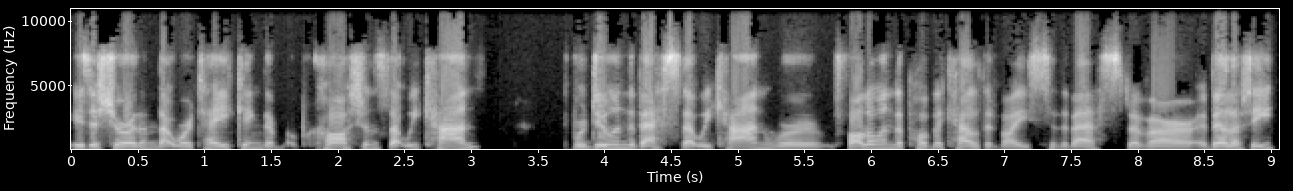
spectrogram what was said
is assure them that we're taking the precautions that we can we're doing the best that we can. We're following the public health advice to the best of our ability.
